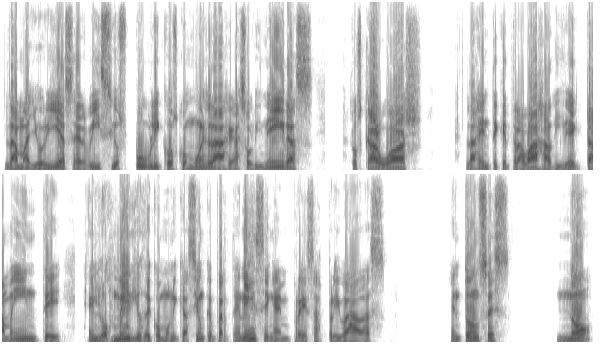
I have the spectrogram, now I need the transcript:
la mayoría servicios públicos como es las gasolineras, los car wash, la gente que trabaja directamente en los medios de comunicación que pertenecen a empresas privadas, entonces no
